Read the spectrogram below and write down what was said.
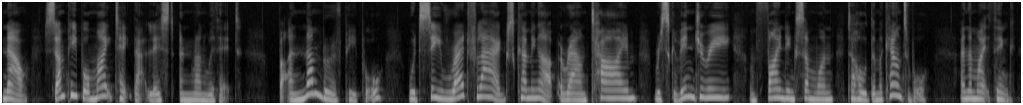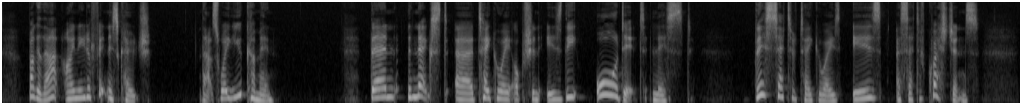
Now, some people might take that list and run with it, but a number of people would see red flags coming up around time, risk of injury, and finding someone to hold them accountable. And they might think, bugger that, I need a fitness coach. That's where you come in. Then the next uh, takeaway option is the audit list. This set of takeaways is a set of questions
